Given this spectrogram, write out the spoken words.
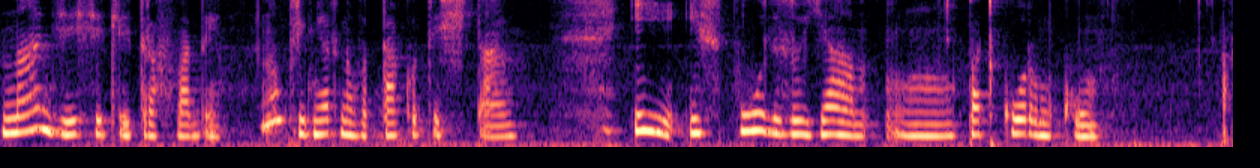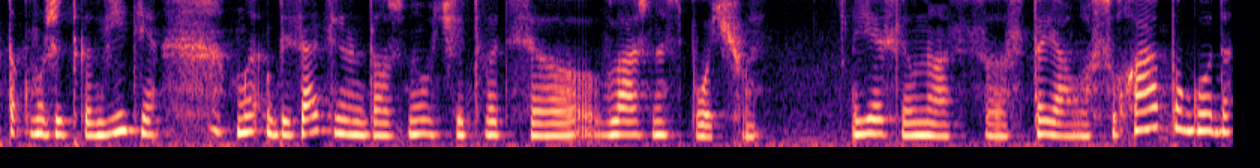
на 10 литров воды. Ну, примерно вот так вот и считаем. И используя подкормку в таком жидком виде, мы обязательно должны учитывать э, влажность почвы. Если у нас э, стояла сухая погода,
